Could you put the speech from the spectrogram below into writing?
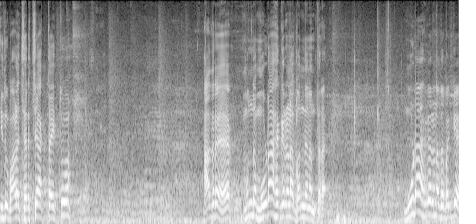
ಇದು ಭಾಳ ಚರ್ಚೆ ಆಗ್ತಾ ಇತ್ತು. ಆದರೆ ಮುಂದೆ ಮೂಢಾ ಹಗರಣ ಬಂದ ನಂತರ ಮೂಢಾ ಹಗರಣದ ಬಗ್ಗೆ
